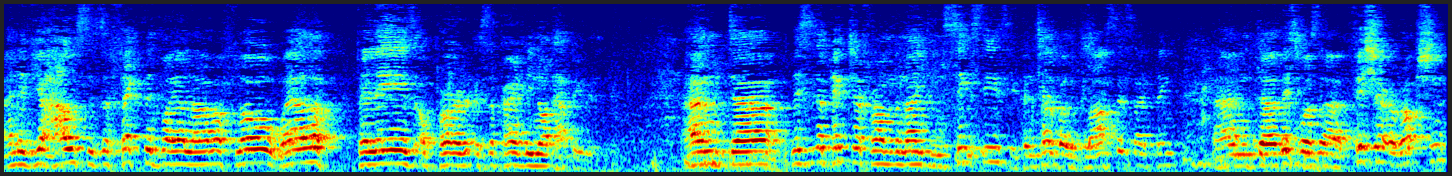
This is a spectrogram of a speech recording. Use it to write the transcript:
and if your house is affected by a lava flow, well, Pele is, apparently not happy with you. And uh, this is a picture from the 1960s. You can tell by the glasses, I think. And uh, this was a fissure eruption,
